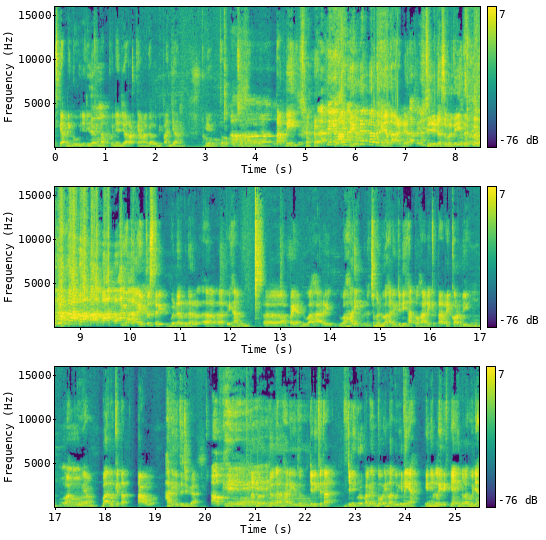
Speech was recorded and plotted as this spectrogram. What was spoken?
setiap minggu jadi Iya. kita punya jarak yang agak lebih panjang gitu Oh. sebenarnya tapi gitu. tapi tapi pada kenyataannya Tapi. tidak seperti itu kita itu strict benar-benar eh, latihan eh, apa ya dua hari dua hari benar cuma dua hari. Jadi satu hari kita recording lagu Hmm. yang baru kita tahu hari itu juga. Oke. kita baru dengar hari itu. Jadi kita jadi grup kalian bawain lagu ini ya. Ini liriknya ini lagunya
